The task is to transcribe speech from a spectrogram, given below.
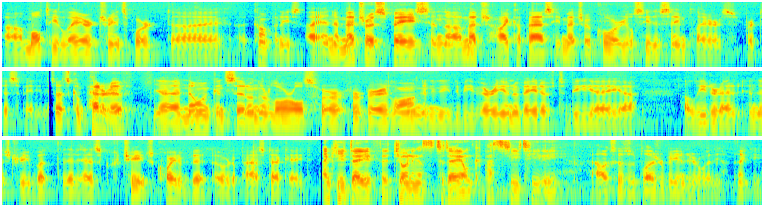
uh, multi-layered transport uh, companies. in the metro space and the metro, high-capacity metro core, you'll see the same players participating. So it's competitive. no one can sit on their laurels for, for very long, and you need to be very innovative to be a a leader in that industry, but it has changed quite a bit over the past decade. Thank you, Dave, for joining us today on Capacity TV. Alex, it was a pleasure being here with you. Thank you.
